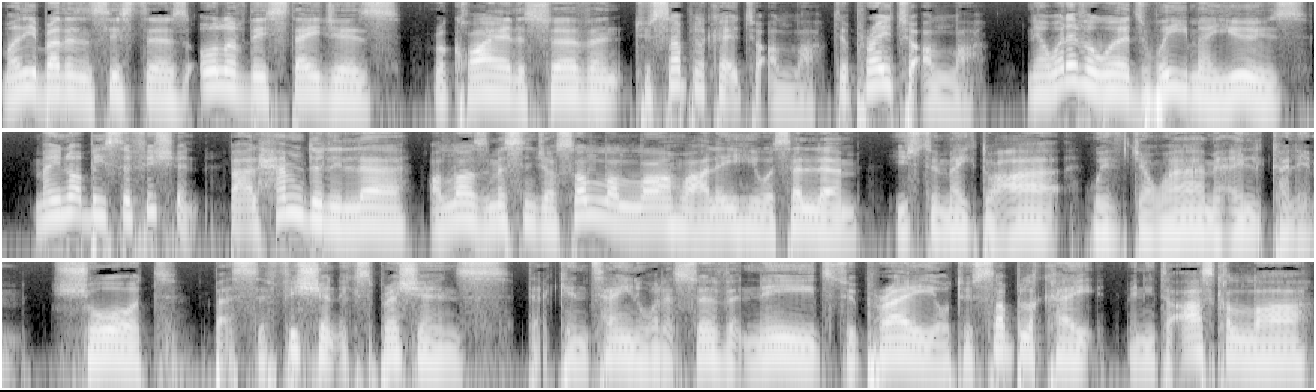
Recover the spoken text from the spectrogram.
My dear brothers and sisters, all of these stages require the servant to supplicate to Allah, to pray to Allah. Now, whatever words we may use may not be sufficient, but Alhamdulillah, Allah's Messenger sallallahu alayhi wasallam used to make dua with jawami' al-kalim, short but sufficient expressions that contain what a servant needs to pray or to supplicate, meaning to ask Allah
